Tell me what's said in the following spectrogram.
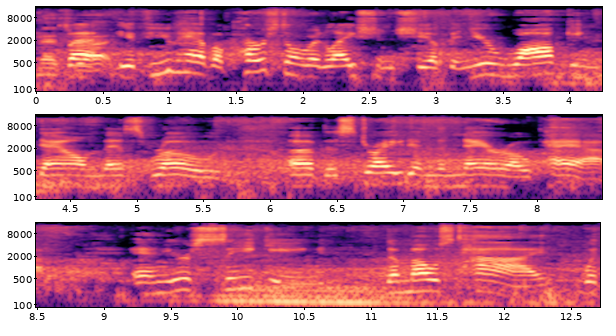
That's but right. if you have a personal relationship and you're walking down this road of the straight and the narrow path, and you're seeking the Most High with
